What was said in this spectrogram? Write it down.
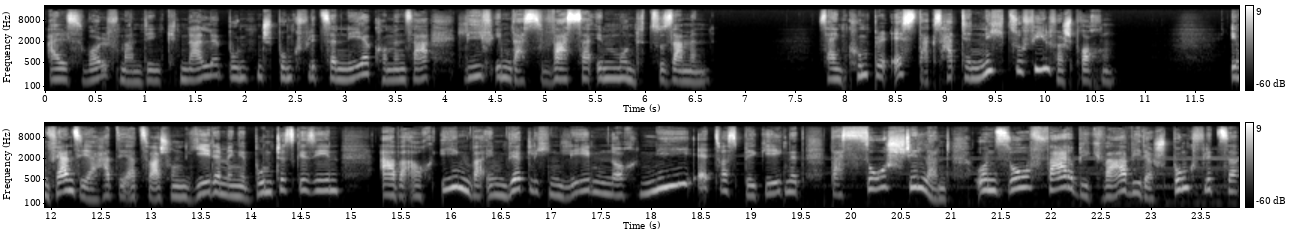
Als Wolfmann den knallebunten Spunkflitzer näher kommen sah, lief ihm das Wasser im Mund zusammen. Sein Kumpel Estax hatte nicht zu viel versprochen. Im Fernseher hatte er zwar schon jede Menge Buntes gesehen, aber auch ihm war im wirklichen Leben noch nie etwas begegnet, das so schillernd und so farbig war wie der Spunkflitzer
